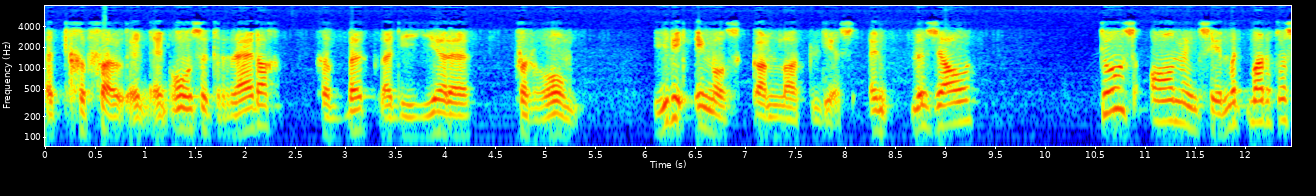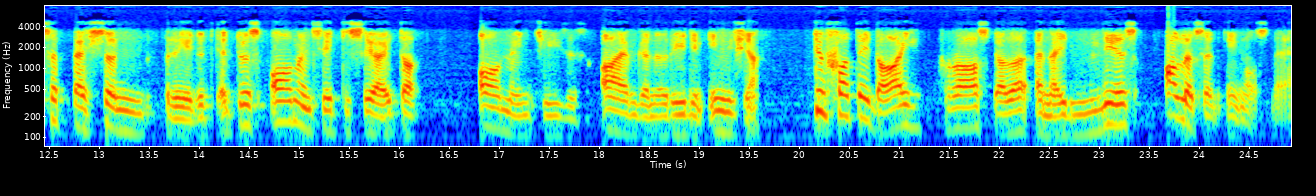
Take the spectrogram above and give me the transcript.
het gevou en en ons het regtig gebid dat die Here vir hom hierdie Engels kan laat lees. En Lisel toe ons amen sê, maar, maar dit was 'n passion preek. Dit was amen sê te sê hy het amen Jesus. I am going to read in English. Toe vat hy daai vraestelle en hy lees alles in Engels, né?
